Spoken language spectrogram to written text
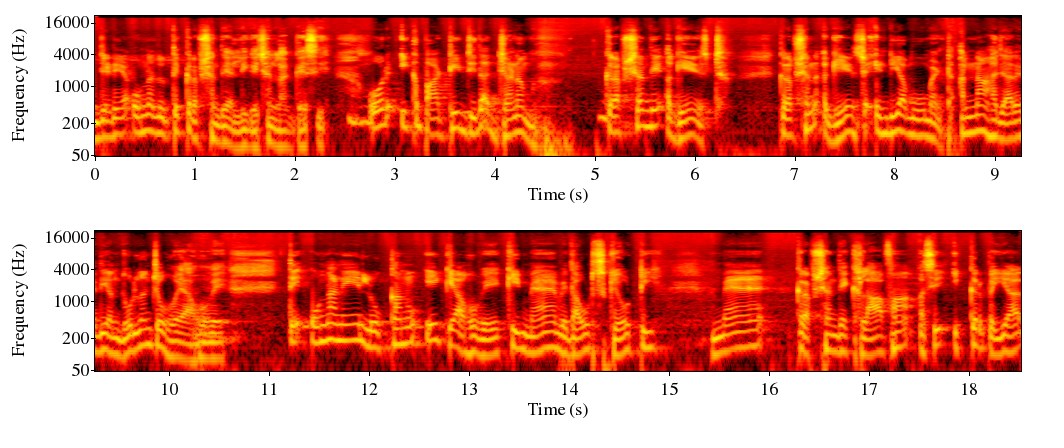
ਜਿਹੜੇ ਆ ਉਹਨਾਂ ਦੇ ਉੱਤੇ ਕਰਪਸ਼ਨ ਦੇ ਐਲੀਗੇਸ਼ਨ ਲੱਗ ਗਏ ਸੀ। ਔਰ ਇੱਕ ਪਾਰਟੀ ਜਿਹਦਾ ਜਨਮ ਕਰਪਸ਼ਨ ਦੇ against corruption against India movement Anna Hazare ਦੀ ਅੰਦੋਲਨ ਚੋਂ ਹੋਇਆ ਹੋਵੇ। ਤੇ ਉਹਨਾਂ ਨੇ ਲੋਕਾਂ ਨੂੰ ਇਹ ਕਿਹਾ ਹੋਵੇ ਕਿ ਮੈਂ ਵਿਦਆਊਟ ਸਿਕਿਉਰਿਟੀ ਮੈਂ ਕਰਪਸ਼ਨ ਦੇ ਖਿਲਾਫ ਹਾਂ, ਅਸੀਂ 1 ਰੁਪਈਆ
